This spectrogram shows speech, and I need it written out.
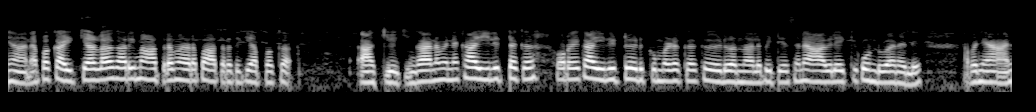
ഞാനപ്പോൾ കഴിക്കാനുള്ള കറി മാത്രം വേറെ പാത്രത്തേക്ക് അപ്പോൾ ആക്കി വെക്കും. കാരണം പിന്നെ കയ്യിലിട്ടൊക്കെ കുറേ കയ്യിലിട്ട് എടുക്കുമ്പോഴൊക്കെ കേട് വന്നാലേ പിറ്റേ ദിവസം രാവിലേക്ക് കൊണ്ടുപോകാനല്ലേ. അപ്പം ഞാൻ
